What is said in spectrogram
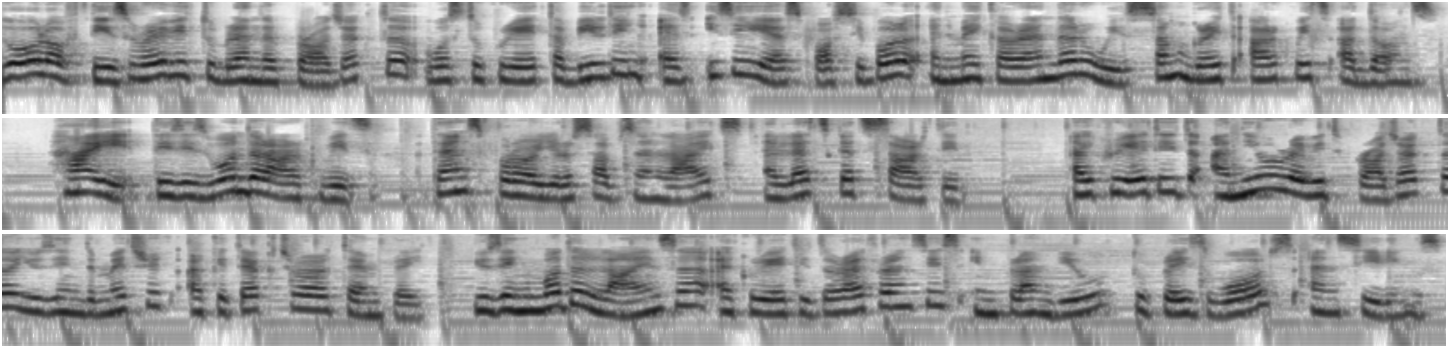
goal of this Revit to Blender project was to create a building as easily as possible and make a render with some great ArchViz add-ons. Hi, this is Wonder ArchViz. Thanks for all your subs and likes, and let's get started. I created a new Revit project using the metric architectural template. Using model lines, I created references in plan view to place walls and ceilings.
